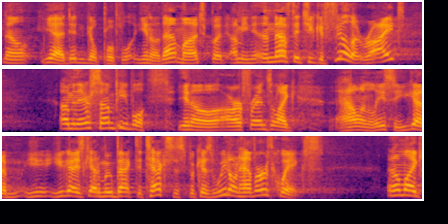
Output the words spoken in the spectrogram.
now, yeah, it didn't go, you know, that much, but I mean, enough that you could feel it, right? I mean, there's some people, you know, our friends are like, Alan Lisa, you, gotta, you, you guys got to move back to Texas because we don't have earthquakes. And I'm like,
